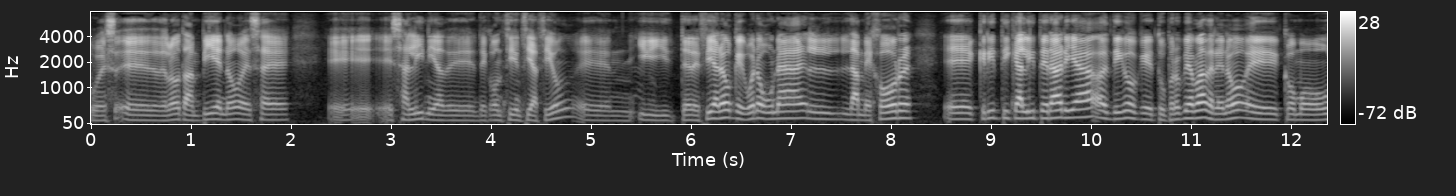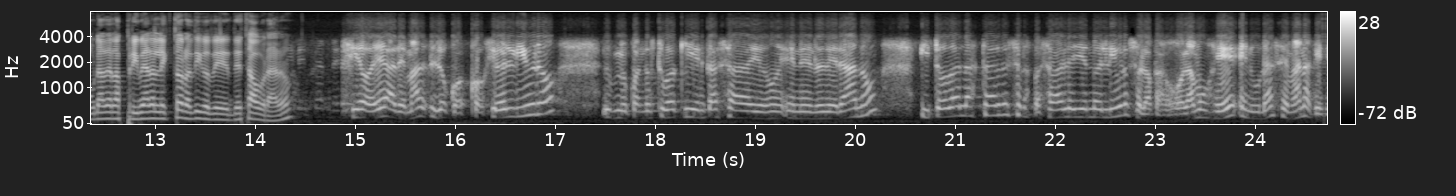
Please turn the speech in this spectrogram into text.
pues eh, desde luego también, ¿no? Ese, eh, esa línea de, concienciación. Eh, y te decía, ¿no? Que bueno, una la mejor crítica literaria, digo que tu propia madre, ¿no? como una de las primeras lectoras, digo, de, de esta obra, ¿no? ¿eh? Además, lo cogió el libro cuando estuvo aquí en casa en el verano y todas las tardes se las pasaba leyendo el libro, se lo acabó la mujer en una semana, que,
